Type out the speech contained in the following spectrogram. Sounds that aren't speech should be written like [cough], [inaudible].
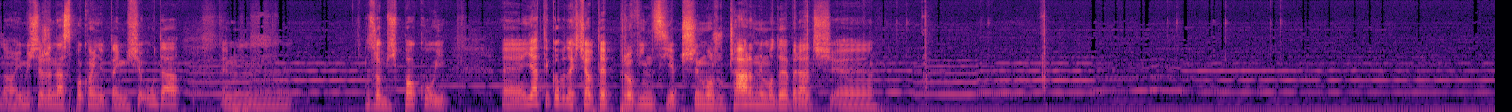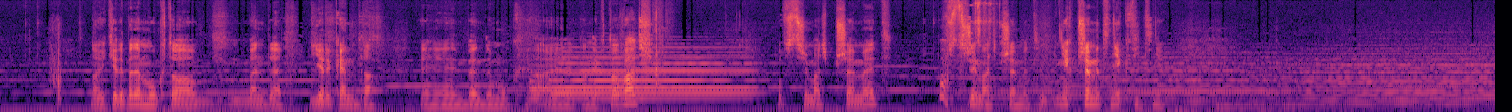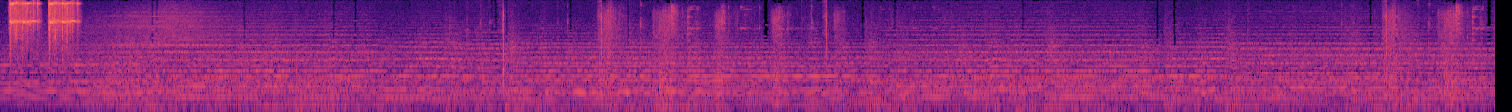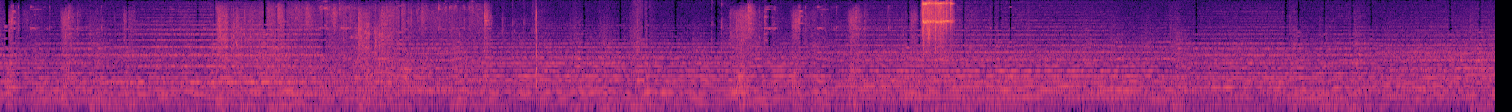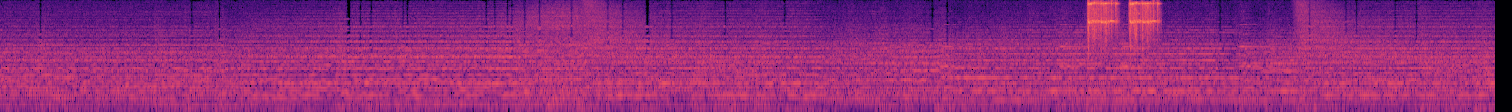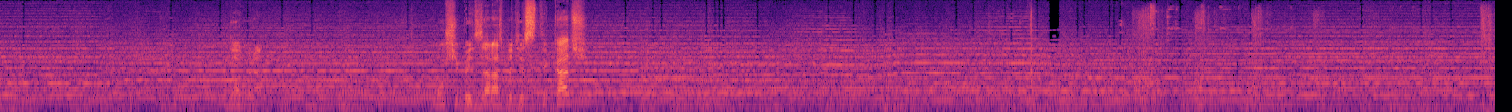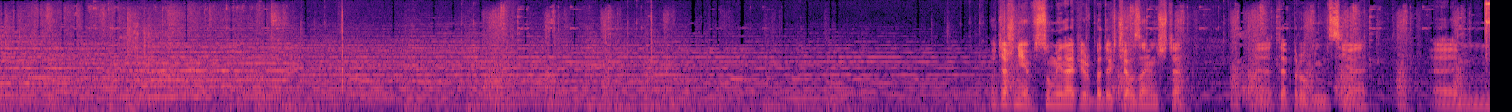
No i myślę, że na spokojnie tutaj mi się uda ym, zrobić pokój. E, ja tylko będę chciał te prowincje przy Morzu Czarnym odebrać. E, no i kiedy będę mógł, to będę Jerkenda e, będę mógł e, anektować. Powstrzymać przemyt. Powstrzymać przemyt. Niech przemyt nie kwitnie. Dobra. Musi być, zaraz będzie stykać. Chociaż nie, w sumie najpierw będę chciał zająć te, e, te prowincje. em,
